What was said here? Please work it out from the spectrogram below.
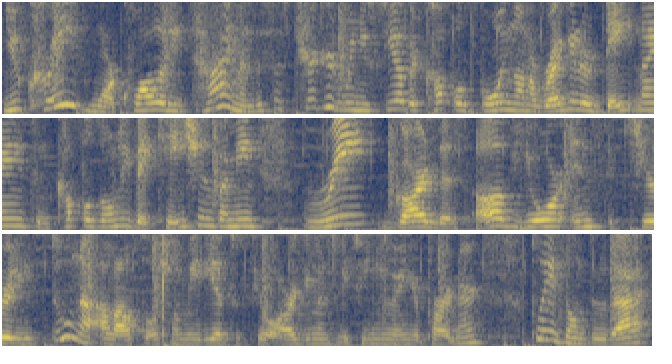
you crave more quality time and this is triggered when you see other couples going on a regular date nights and couples only vacations i mean regardless of your insecurities do not allow social media to fuel arguments between you and your partner. Please don't do that.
